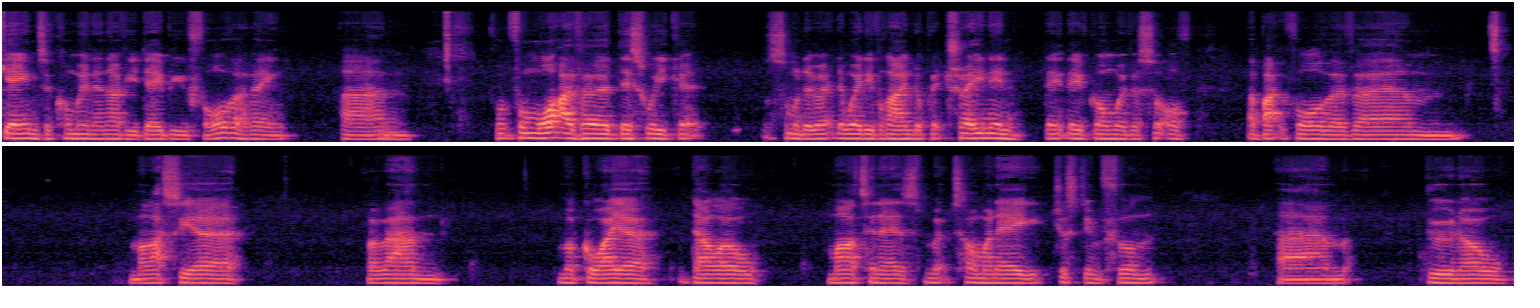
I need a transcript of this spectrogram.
game to come in and have your debut for. I think. Um, from, from what I've heard this week, at some of the, the way they've lined up at training, they, they've gone with a sort of a back four of um, Malacia, Varane, Maguire, Dalot, Martinez, McTominay just in front, um, Bruno,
